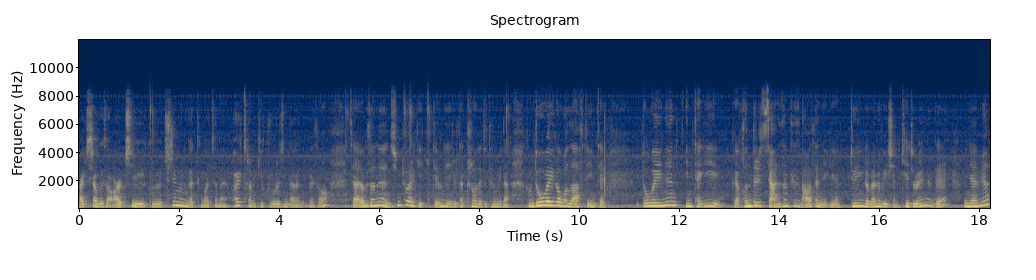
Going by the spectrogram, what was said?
Arch라고 해서 arch 그 추리문 같은 거 있잖아요. 활처럼 이렇게 구부러진다고 해서 자 여기서는 쉼표가 이렇게 있기 때문에 얘를 다 드러내도 됩니다. 그럼 doorway가 were left intact. doorway는 intact이 그러니까 건드리지 않은 상태에서 나왔다는 얘기예요. during the renovation 개조를 했는데 왜냐하면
